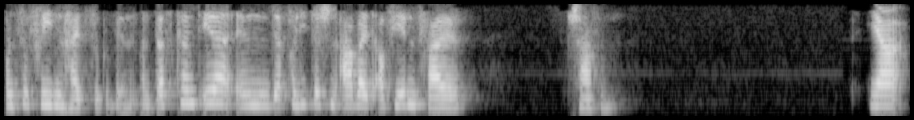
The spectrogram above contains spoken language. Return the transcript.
und Zufriedenheit zu gewinnen. Und das könnt ihr in der politischen Arbeit auf jeden Fall schaffen. Ja,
